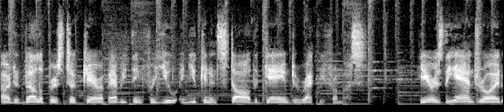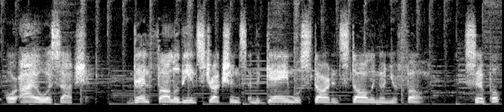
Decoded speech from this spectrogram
our developers took care of everything for you and you can install the game directly from us. Here is the Android or iOS option. Then follow the instructions and the game will start installing on your phone. Simple?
